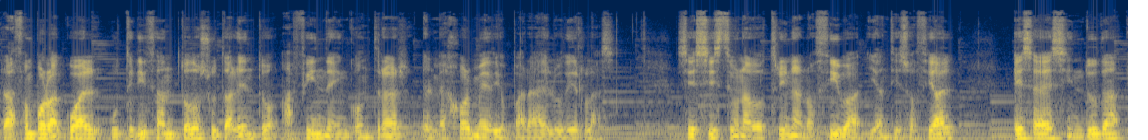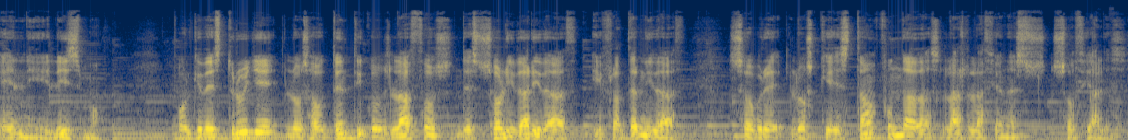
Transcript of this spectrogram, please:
razón por la cual utilizan todo su talento a fin de encontrar el mejor medio para eludirlas. Si existe una doctrina nociva y antisocial, esa es sin duda el nihilismo, porque destruye los auténticos lazos de solidaridad y fraternidad sobre los que están fundadas las relaciones sociales.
